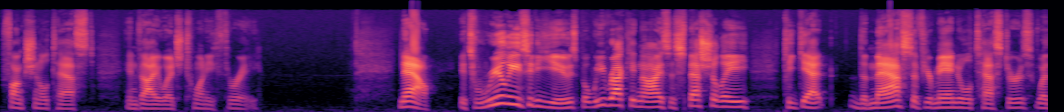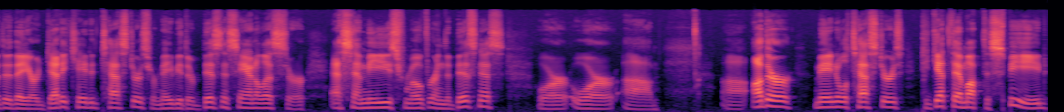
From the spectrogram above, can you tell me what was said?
functional test in ValueEdge 23. Now, it's real easy to use, but we recognize, especially to get the mass of your manual testers, whether they are dedicated testers or maybe they're business analysts or SMEs from over in the business or, or um, uh, other manual testers, to get them up to speed.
